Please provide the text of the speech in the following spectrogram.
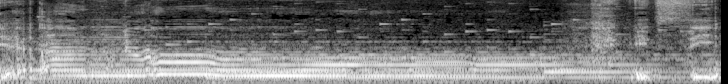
Yeah, I know. It's the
